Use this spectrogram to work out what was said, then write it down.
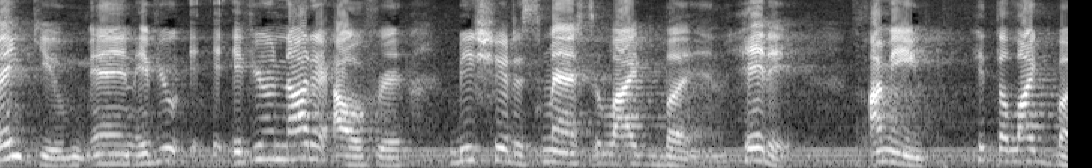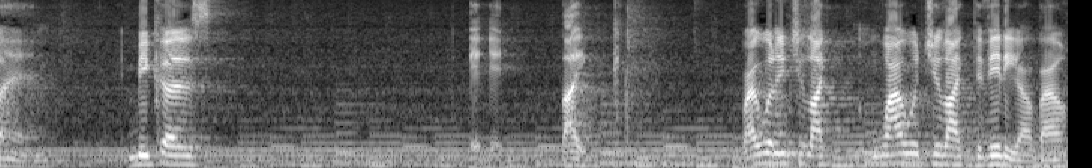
Thank you. And if you if you're not an Alfred, be sure to smash the like button. Hit it. I mean, hit the like button because, it, it, like, why wouldn't you like? Why would you like the video, bro?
